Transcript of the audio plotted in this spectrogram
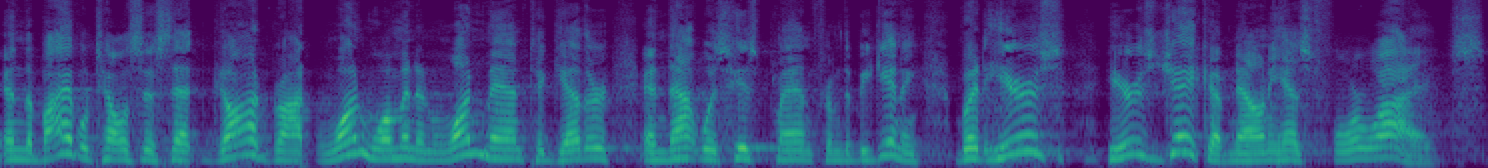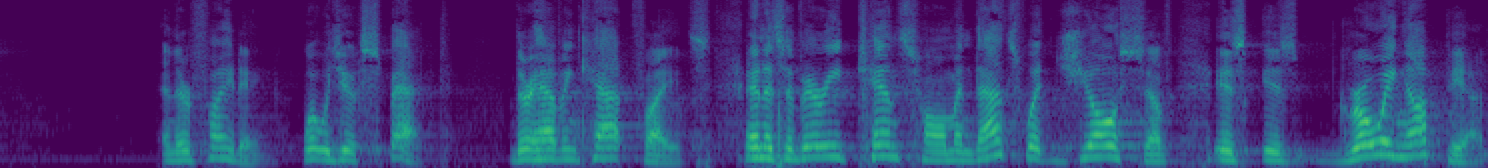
And the Bible tells us that God brought one woman and one man together, and that was his plan from the beginning. But here's, here's Jacob now, and he has four wives. And they're fighting. What would you expect? They're having cat fights. And it's a very tense home, and that's what Joseph is, is growing up in,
